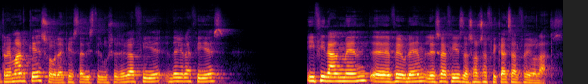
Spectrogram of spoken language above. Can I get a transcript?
remarques sobre aquesta distribució de, grafie, de grafies i finalment eh, veurem les grafies de sons aplicats alveolars.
